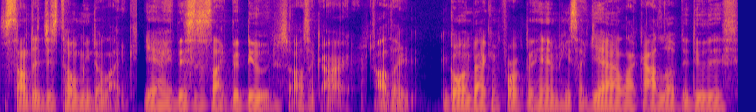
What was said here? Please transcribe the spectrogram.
something just told me to like, yeah, this is like the dude. So I was like, all right. I was like going back and forth with him. He's like, yeah, like I love to do this.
